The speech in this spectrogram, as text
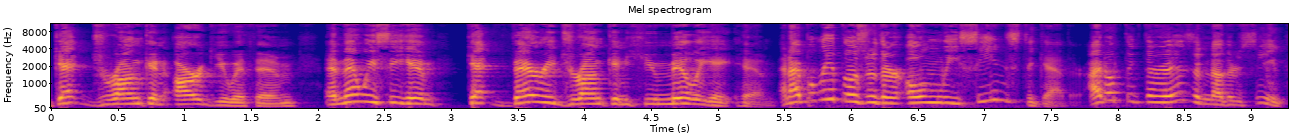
get drunk and argue with him, and then we see him get very drunk and humiliate him. And I believe those are their only scenes together. I don't think there is another scene.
